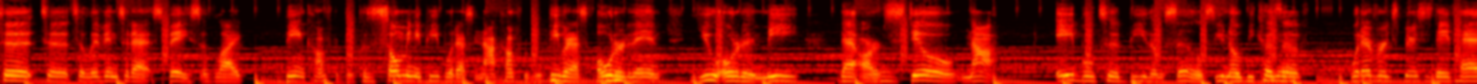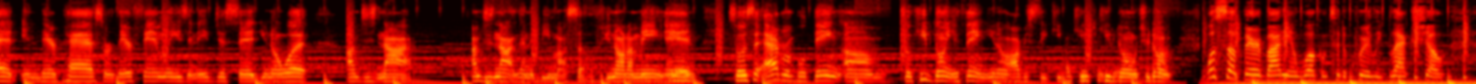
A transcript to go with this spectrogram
to to to live into that space of like being comfortable because so many people that's not comfortable people that's older mm-hmm. than you older than me that are mm-hmm. still not able to be themselves you know because yeah. of whatever experiences they've had in their past or their families and they've just said you know what i'm just not i'm just not going to be myself you know what i mean yeah. and so it's an admirable thing um so keep doing your thing you know obviously keep keep keep doing what you're doing what's up everybody and welcome to the queerly blax show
